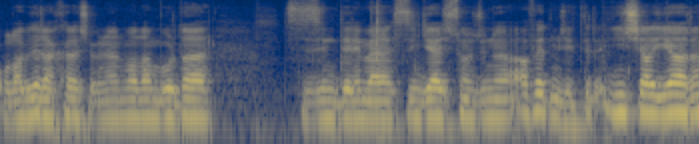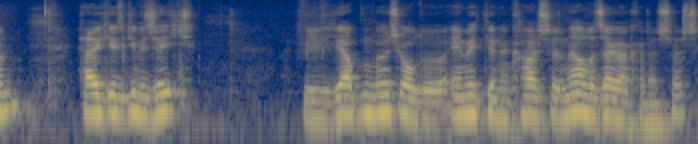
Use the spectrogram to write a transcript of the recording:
olabilir arkadaşlar. Önemli olan burada sizin denemeler, sizin gerçek sonucunu affetmeyecektir. İnşallah yarın herkes gidecek. e, Yapmış olduğu emeklerinin karşılığını alacak arkadaşlar.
